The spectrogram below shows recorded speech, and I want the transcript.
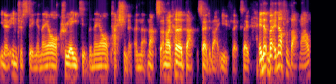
you know interesting and they are creative and they are passionate and that, that's and I've heard that said about you Flick so but enough of that now.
